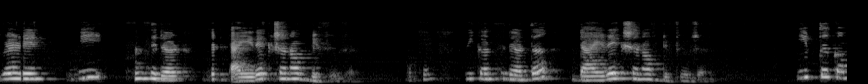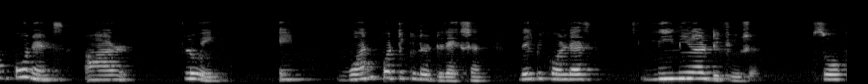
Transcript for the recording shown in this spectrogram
wherein we consider the direction of diffusion. Okay, we consider the direction of diffusion. If the components are flowing in one particular direction, they'll be called as linear diffusion. So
